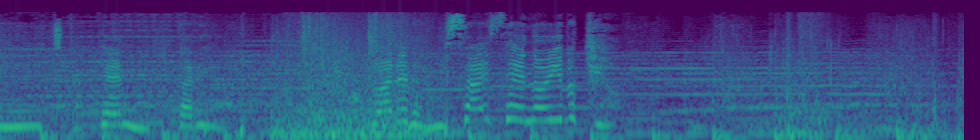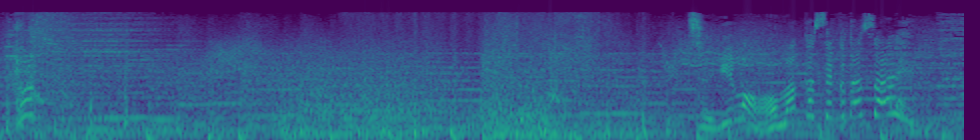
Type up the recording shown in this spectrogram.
に満ちた天の光。よ我らに再生の息吹よ次もお任せください。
